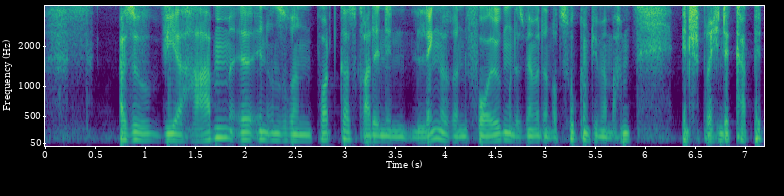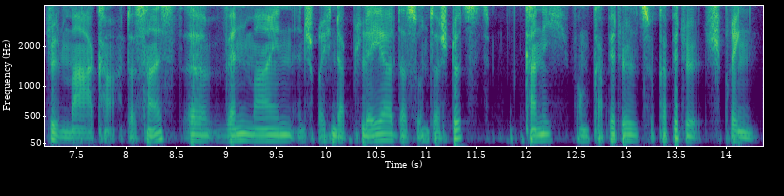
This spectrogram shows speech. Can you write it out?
Also wir haben äh, in unseren Podcasts, gerade in den längeren Folgen, und das werden wir dann auch zukünftig mal machen, entsprechende Kapitelmarker. Das heißt, äh, wenn mein entsprechender Player das unterstützt, kann ich von Kapitel zu Kapitel springen.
